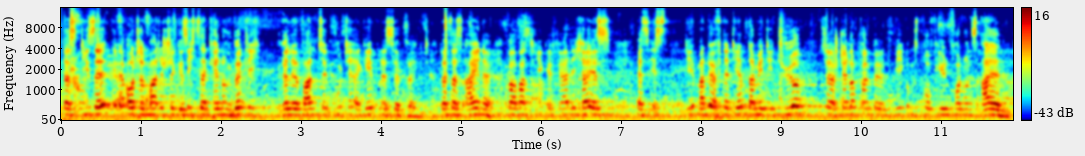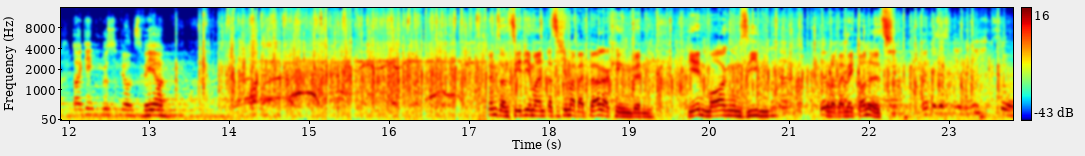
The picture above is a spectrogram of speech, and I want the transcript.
dass diese automatische Gesichtserkennung wirklich relevante, gute Ergebnisse bringt. Das ist das eine. Aber was viel gefährlicher ist, es ist die, man öffnet damit die Tür zur Erstellung von Bewegungsprofilen von uns allen. Dagegen müssen wir uns wehren. Stimmt, sonst sieht jemand, dass ich immer bei Burger King bin. Jeden Morgen um sieben. Oder bei McDonald's. Dann ist es eben nicht so,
